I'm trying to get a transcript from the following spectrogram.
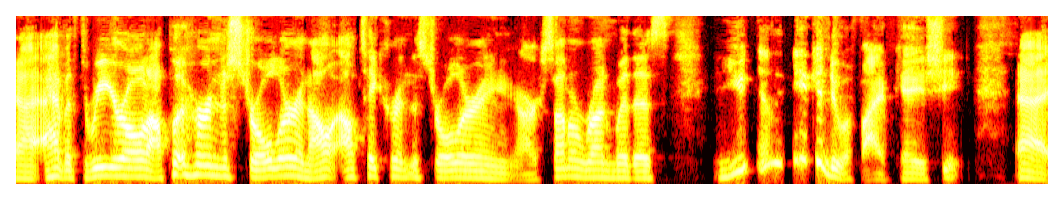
Uh, I have a three year old. I'll put her in the stroller and I'll I'll take her in the stroller and our son will run with us. You you can do a 5K. She, uh,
